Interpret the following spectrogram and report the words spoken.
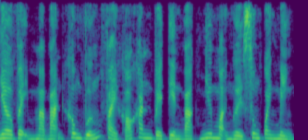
nhờ vậy mà bạn không vướng phải khó khăn về tiền bạc như mọi người xung quanh mình.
